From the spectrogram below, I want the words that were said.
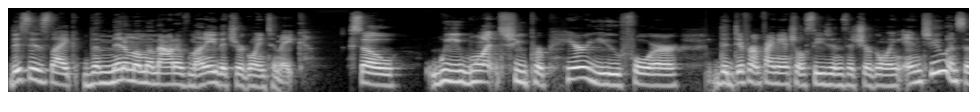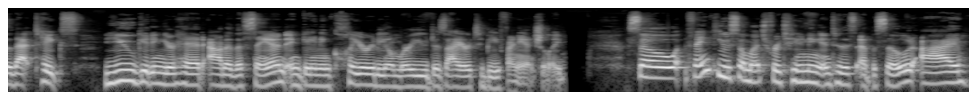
this is like the minimum amount of money that you're going to make. So we want to prepare you for the different financial seasons that you're going into and so that takes you getting your head out of the sand and gaining clarity on where you desire to be financially. So, thank you so much for tuning into this episode. I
